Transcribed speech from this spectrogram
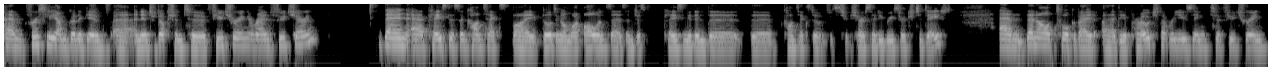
um, firstly, I'm going to give uh, an introduction to futuring around food sharing then uh, place this in context by building on what Alwynne says and just placing it in the, the context of Share City research to date. And then I'll talk about uh, the approach that we're using to futuring,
